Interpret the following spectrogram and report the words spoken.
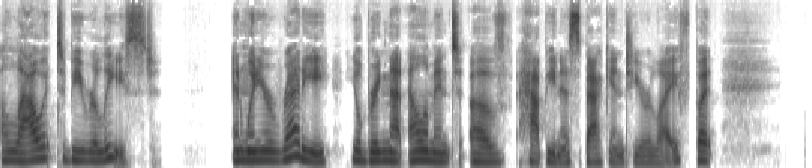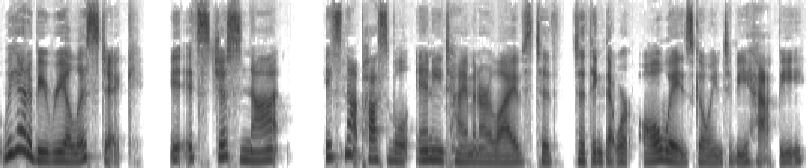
allow it to be released. And when you're ready, you'll bring that element of happiness back into your life. But we got to be realistic. It's just not it's not possible any time in our lives to to think that we're always going to be happy.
